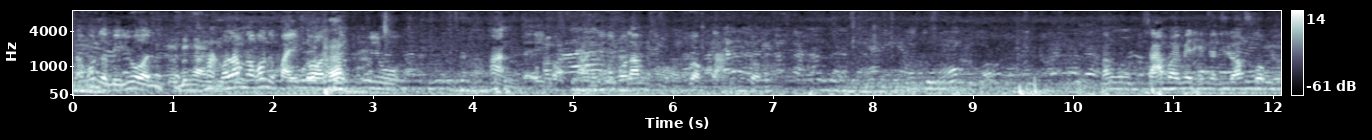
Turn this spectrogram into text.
แล้วคนกับบียวนหันมาล้ำแล้วคนกับไปก่อนอยู่อยู่หันไอ้ที่มันล้ำที่ของช่วงกลางช่วงทั้งสามร้อยเมตรเห็นกันที่ล็อกกลมอยู่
